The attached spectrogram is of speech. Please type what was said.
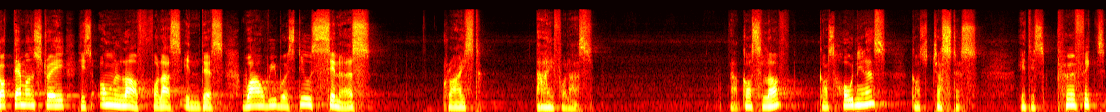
God demonstrated his own love for us in this. While we were still sinners, Christ died for us. Now, God's love, God's holiness, God's justice, it is perfect,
